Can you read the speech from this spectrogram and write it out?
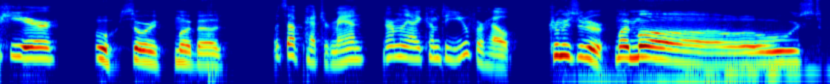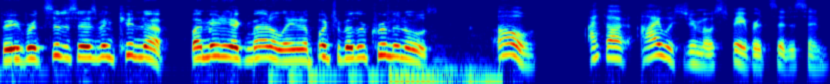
here. Oh, sorry, my bad. What's up, Patrick Man? Normally I come to you for help. Commissioner, my most favorite citizen has been kidnapped by Maniac Madeline and a bunch of other criminals. Oh, I thought I was your most favorite citizen.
